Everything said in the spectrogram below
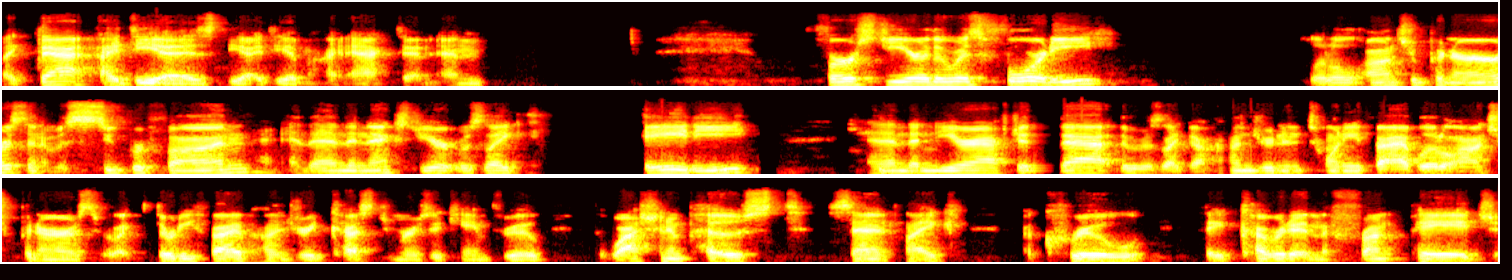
Like that idea is the idea behind Acton. And first year there was 40 little entrepreneurs and it was super fun. And then the next year it was like 80 and then the year after that, there was like 125 little entrepreneurs. There were like 3,500 customers who came through. The Washington Post sent like a crew. They covered it in the front page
